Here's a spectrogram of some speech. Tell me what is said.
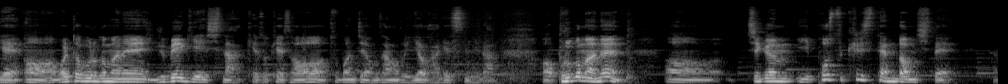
예, 어, 월터 브루그만의 유배기의 신학 계속해서 두 번째 영상으로 이어가겠습니다. 어, 브루그만은 어, 지금 이 post Christendom 시대 어,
